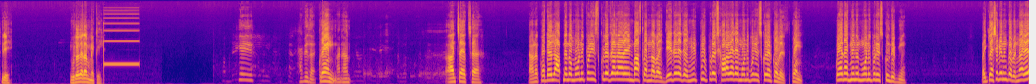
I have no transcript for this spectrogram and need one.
কিরে ঘুরে গেলাম নাকি? মানে আচ্ছা আচ্ছা। মানে কথা হলো, আপনার তো মণিপুর স্কুলে যাওয়ার আমি বাসলাম না ভাই। যে জায়গায় মিরপুর পুরো সারা জায়গায় মণিপুর স্কুলের কলেজ কোন? কয়টা মিনিট মণিপুর স্কুল দেখব? ভাই ক্যাশে পেমেন্ট করবেন না রে?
